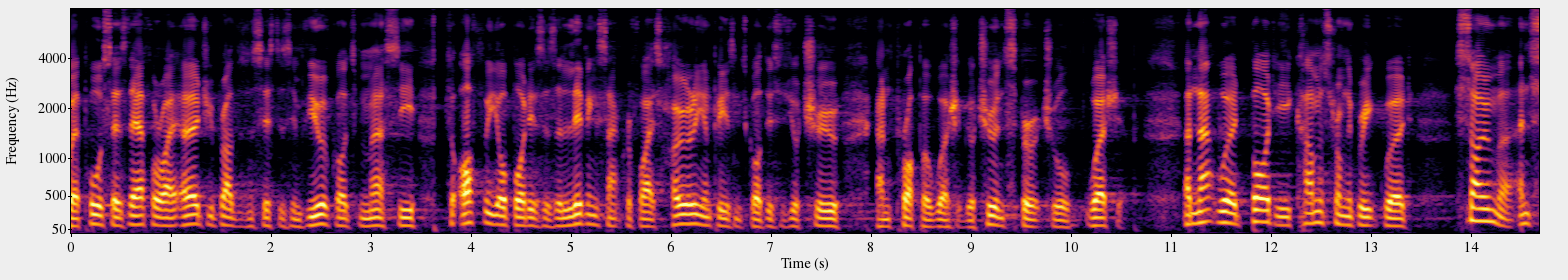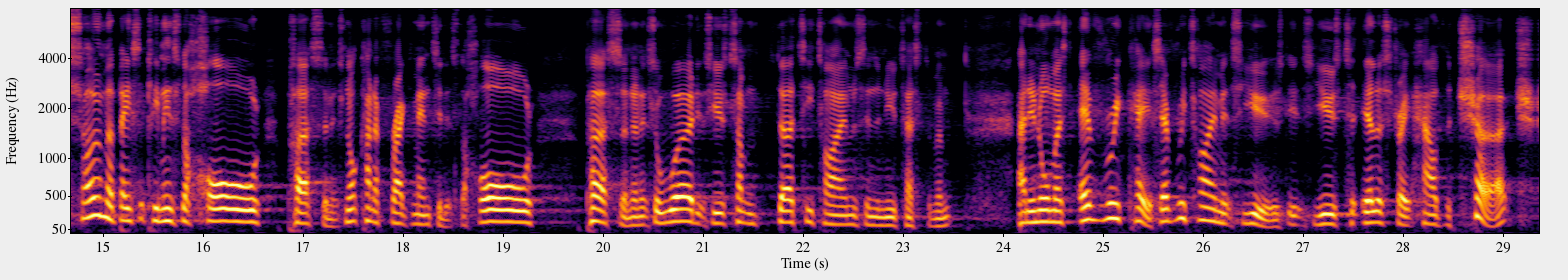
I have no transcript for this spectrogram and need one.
where Paul says, Therefore, I urge you, brothers and sisters, in view of God's mercy, to offer your bodies as a living sacrifice, holy and pleasing to God. This is your true and proper worship, your true and spiritual worship. And that word body comes from the Greek word soma. And soma basically means the whole person. It's not kind of fragmented, it's the whole person. And it's a word, it's used some 30 times in the New Testament. And in almost every case, every time it's used, it's used to illustrate how the church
